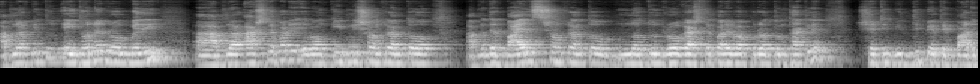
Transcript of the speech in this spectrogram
আপনার কিন্তু এই ধরনের রোগ ব্যাধি আপনার আসতে পারে এবং কিডনি সংক্রান্ত, আপনাদের পাইলস সংক্রান্ত নতুন রোগ আসতে পারে বা পুরাতন থাকলে, সেটি বৃদ্ধি পেতে পারে।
